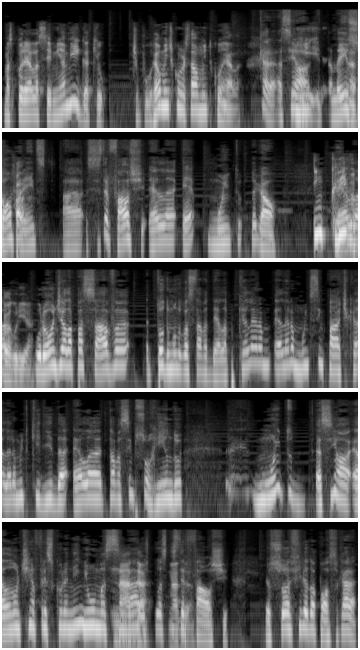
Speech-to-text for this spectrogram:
mas por ela ser minha amiga, que eu, tipo, realmente conversava muito com ela. Cara, assim, ó, e, também ah, só um fala. parênteses. A Sister Faust, ela é muito legal. Incrível ela, aquela guria. Por onde ela passava, todo mundo gostava dela, porque ela era, ela era muito simpática, ela era muito querida, ela tava sempre sorrindo. Muito, assim, ó, ela não tinha frescura nenhuma, assim, nada, ah, eu sou a Sister Faust. Eu sou a filha do apóstolo. Cara,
